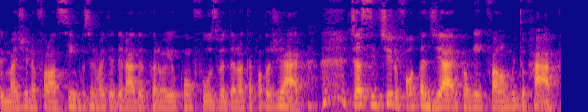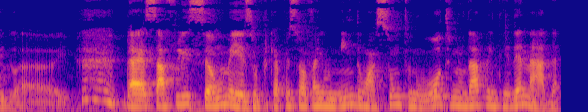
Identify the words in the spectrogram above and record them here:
Imagina eu falar assim, você não vai entender nada, ficando meio confuso, vai dando até falta de ar. Já sentiram falta de ar com alguém que fala muito rápido? Ai, dá essa aflição mesmo, porque a pessoa vai unindo um assunto no outro e não dá para entender nada.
